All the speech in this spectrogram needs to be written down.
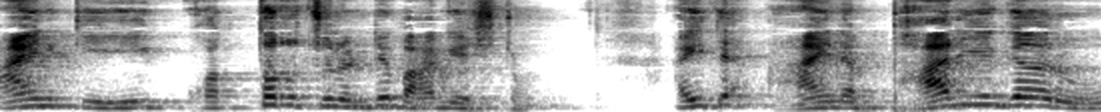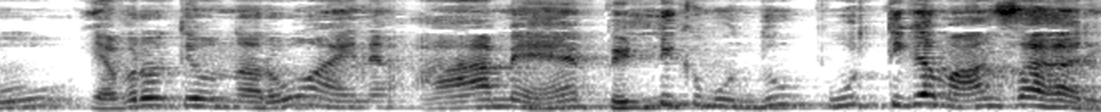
ఆయనకి కొత్త రుచులు అంటే బాగా ఇష్టం. అయితే ఆయన భార్య గారు ఎవరైతే ఉన్నారో ఆయన ఆమె పెళ్ళికి ముందు పూర్తిగా మాంసాహారి.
